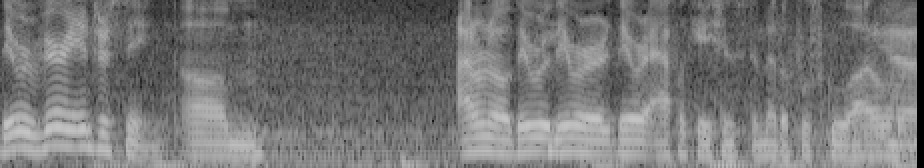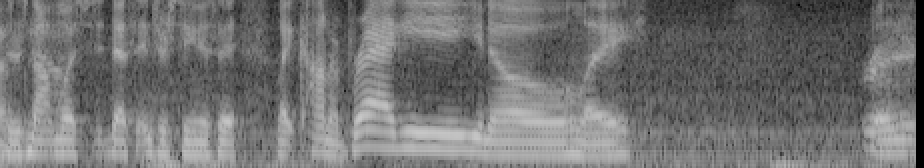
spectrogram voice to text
they were very interesting. Um, I don't know. They were they were they were applications to medical school. I don't. know. There's not much that's interesting to say. Like kind of braggy, you know. Like right.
